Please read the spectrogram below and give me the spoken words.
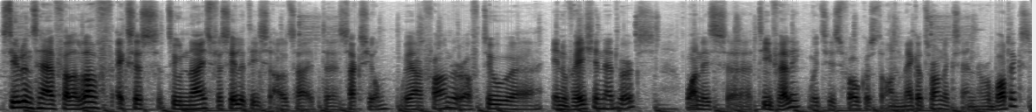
Students have a lot of access to nice facilities outside uh, Saxion. We are founder of two uh, innovation networks. One is uh, T-Valley, which is focused on mechatronics and robotics.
